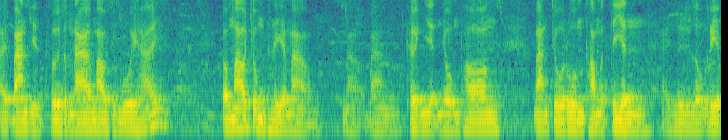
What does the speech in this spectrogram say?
ហើយបានជាធ្វើដំណើរមកជាមួយហើយក៏មកជុំគ្នាមកមកបានឃើញញាតិញោមផង បានចូលរួមធម្មទានហើយឮលោករៀប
